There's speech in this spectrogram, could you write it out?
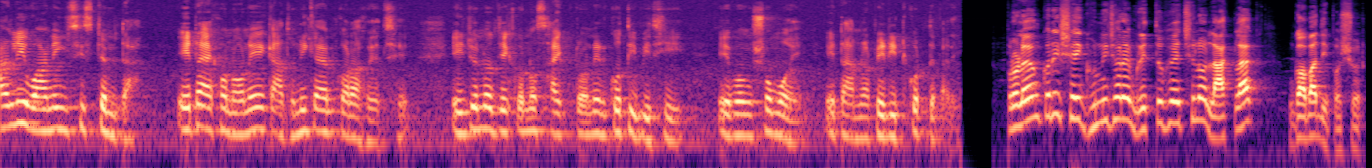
আর্লি ওয়ার্নিং সিস্টেমটা এটা এখন অনেক আধুনিকায়ন করা হয়েছে। এই জন্য যে কোনো সাইক্লোনের গতিবিধি এবং সময় এটা আমরা প্রেডিক্ট করতে পারি। প্রলয়ঙ্করী সেই ঘূর্ণিঝড়ে মৃত্যু হয়েছিল লাখ লাখ গবাদি পশুর।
